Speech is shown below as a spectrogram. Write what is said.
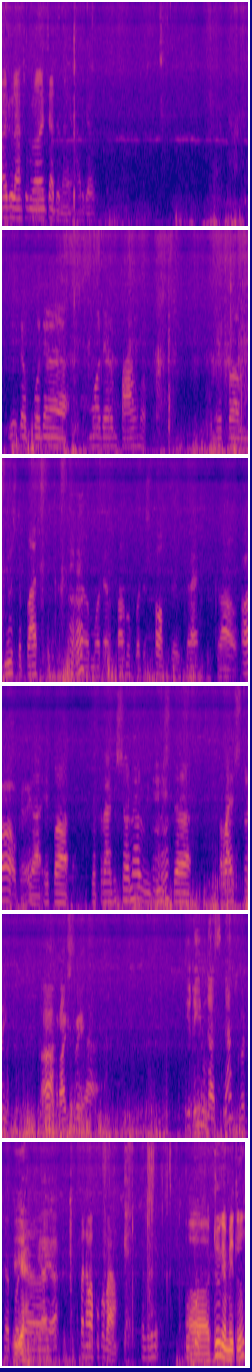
aduh langsung meloncat naik harga. Kita for modern palm from use the plastic, uh -huh. the modern palm for the stop the plastic cloud. Ah, okay. Yeah, if uh, the traditional we uh -huh. use the rice tree. Ah, rice tree. Yeah. Die reden das, ne? Ja. Ja, ja. Von der Puppe war. Uh, Düngemittel.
